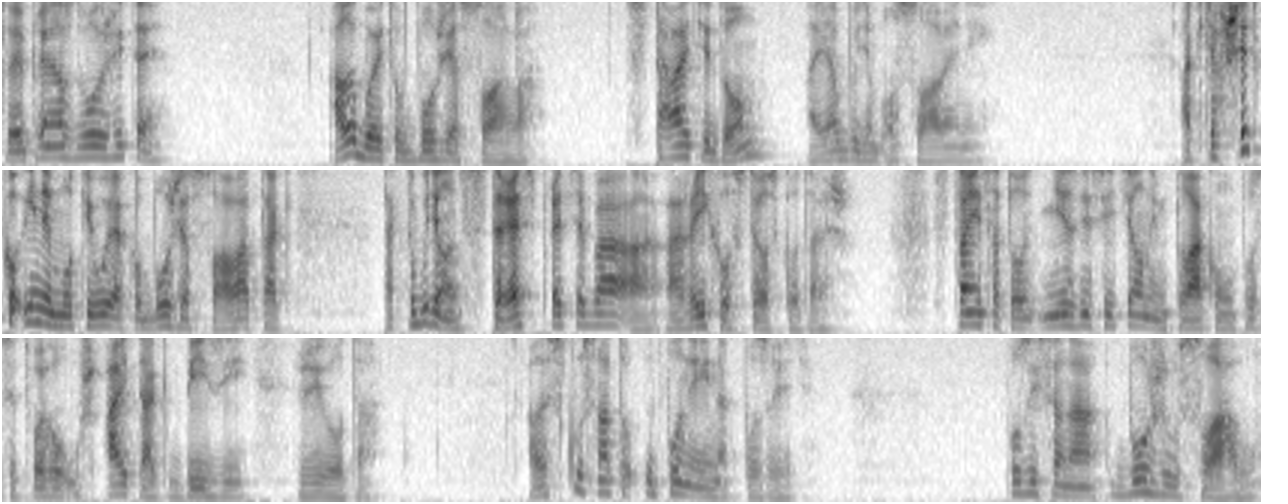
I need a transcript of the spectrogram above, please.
To je pre nás dôležité? Alebo je to Božia sláva? Stavajte dom a ja budem oslávený. Ak ťa všetko iné motivuje ako Božia slava, tak, tak to bude len stres pre teba a, a rýchlo stroskotáš. stane sa to neznesiteľným tlakom proste tvojho už aj tak busy života. Ale skús na to úplne inak pozrieť. Pozri sa na Božiu slávu.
